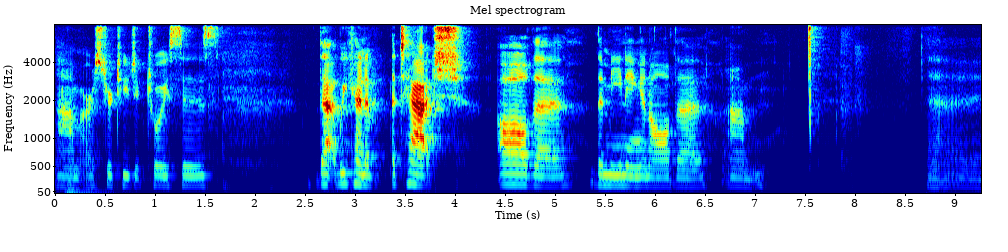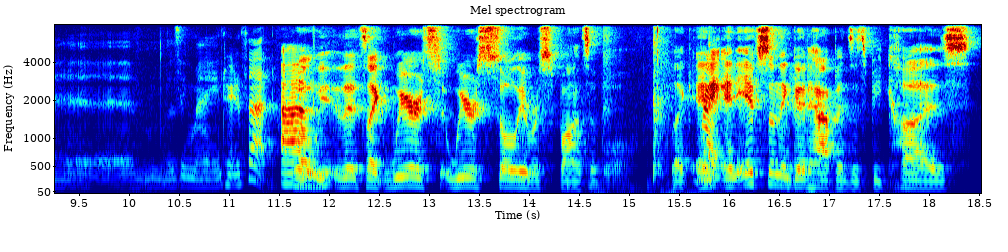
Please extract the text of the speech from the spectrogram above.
um, our strategic choices that we kind of attach all the the meaning and all the um, uh, I'm losing my train of thought. Um, well, we, it's like we're we're solely responsible. Like, and, Right. and if something good happens, it's because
